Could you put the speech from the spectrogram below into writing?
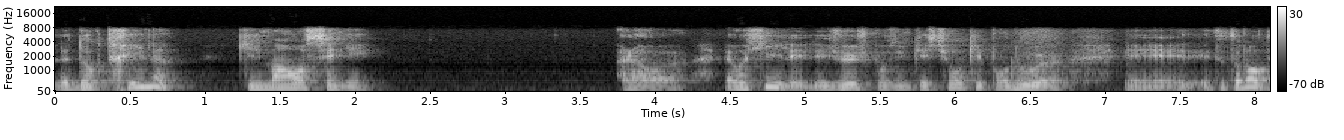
la doctrine qu'il m'a enseignée. Alors, là aussi, les, juges posent une question qui, pour nous, est, est étonnante.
